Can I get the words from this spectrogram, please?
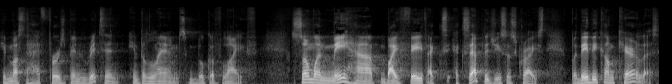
it must have first been written in the Lamb's book of life. Someone may have, by faith, accepted Jesus Christ, but they become careless,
